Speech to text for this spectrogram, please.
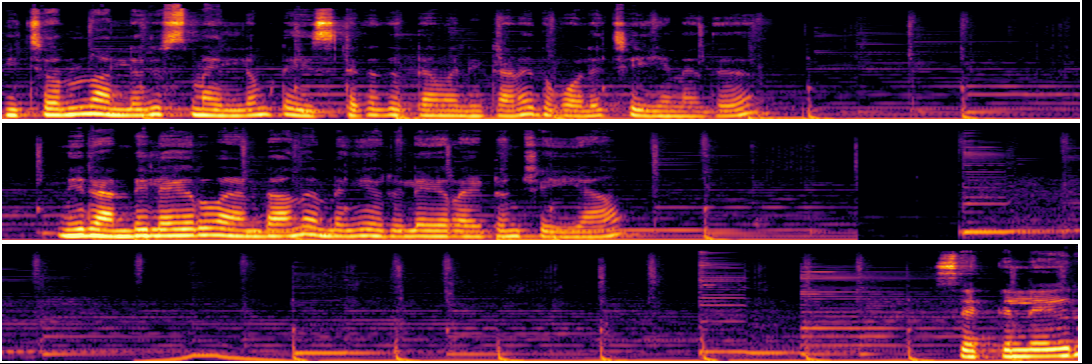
നെയ്ച്ചോറിന് നല്ലൊരു സ്മെല്ലും ടേസ്റ്റൊക്കെ കിട്ടാൻ വേണ്ടിയിട്ടാണ് ഇതുപോലെ ചെയ്യണത് ഇനി രണ്ട് ലെയർ വേണ്ടാന്നുണ്ടെങ്കിൽ ഒരു ലെയർ ലെയറായിട്ടും ചെയ്യാം. സെക്കൻഡ് ലെയർ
